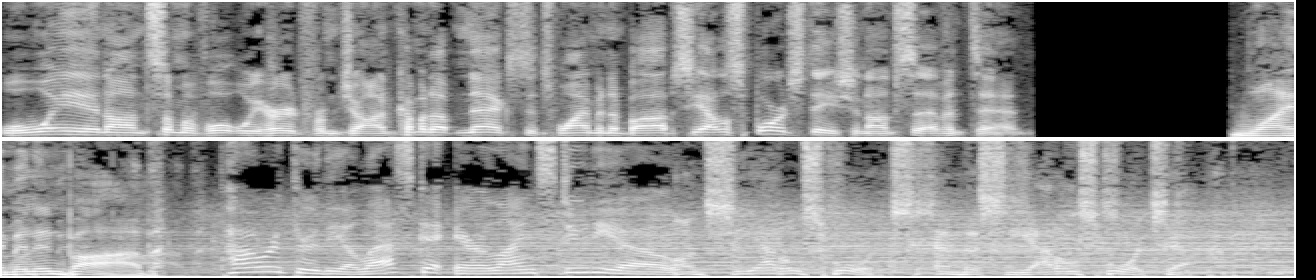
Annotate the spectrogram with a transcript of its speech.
We'll weigh in on some of what we heard from John. Coming up next, it's Wyman and Bob, Seattle Sports Station on 710. Wyman and Bob Powered through the Alaska Airlines Studio. on Seattle Sports and the Seattle Sports app.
